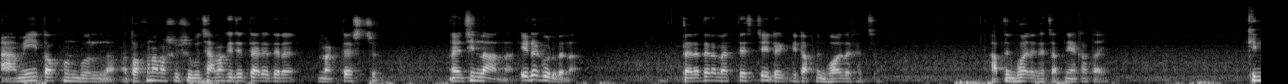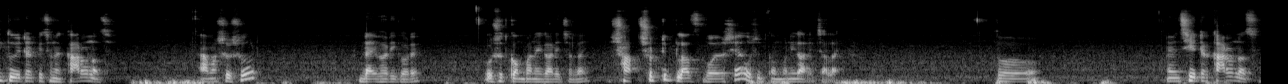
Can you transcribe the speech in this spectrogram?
আমি তখন বললাম, তখন আমার শ্বশুর বলছে, আমাকে যে তেরে তেরে মারতে আসছো। আমি বলছি, না না, এটা করবে না। তেরে তেরে মারতে আসছে, এটা এটা আপনি ভয় দেখাচ্ছে। আপনি ভয় দেখাচ্ছে, আপনি একা তাই। কিন্তু এটার পিছনে কারণ আছে। আমার শ্বশুর ড্রাইভারি করে। ওষুধ কোম্পানি গাড়ি চালায়। সাতষট্টি প্লাস বয়সে ওষুধ কোম্পানি গাড়ি চালায়। তো আমি বলছি, এটার কারণ আছে।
